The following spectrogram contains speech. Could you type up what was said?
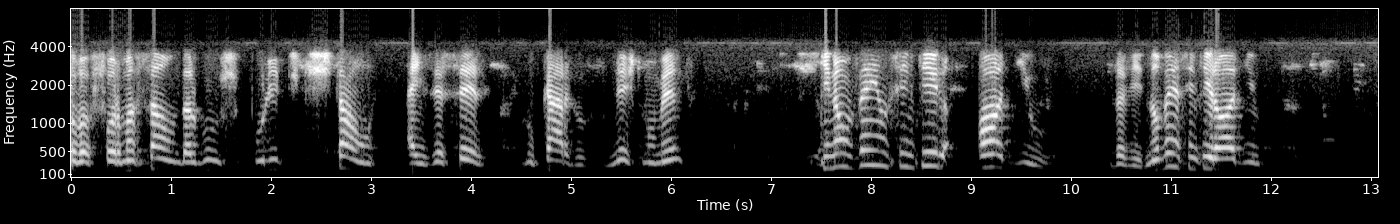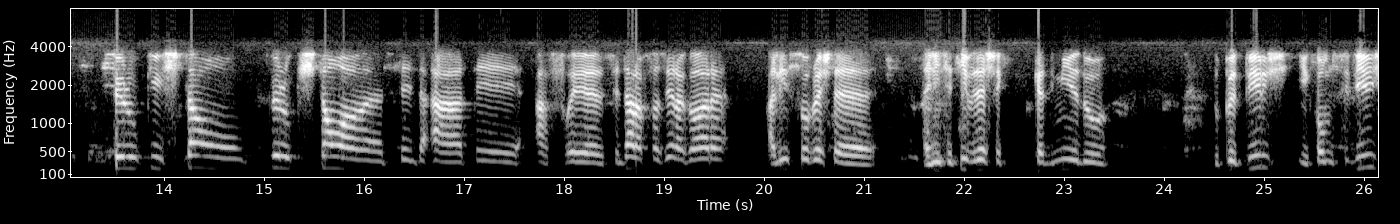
sobre a formação de alguns políticos que estão a exercer o cargo neste momento, que não venham sentir ódio, David, não venham sentir ódio pelo que estão pelo que estão a, a, a, a, tentar a fazer agora ali sobre esta a iniciativa desta academia do do Pedro Pires e como se diz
